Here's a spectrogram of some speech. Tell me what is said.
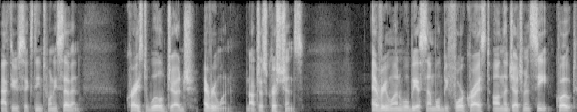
Matthew 16, 27. Christ will judge everyone, not just Christians everyone will be assembled before Christ on the judgment seat. Quote,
